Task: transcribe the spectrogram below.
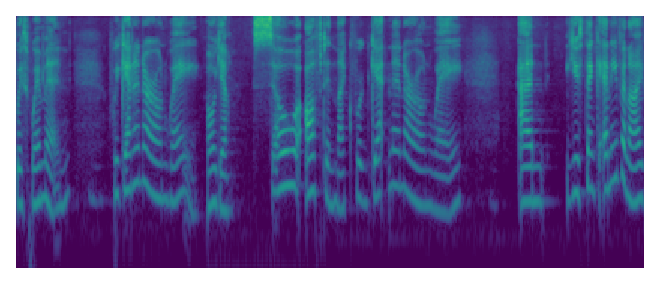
with women, we get in our own way. Oh yeah. So often like we're getting in our own way and you think and even I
